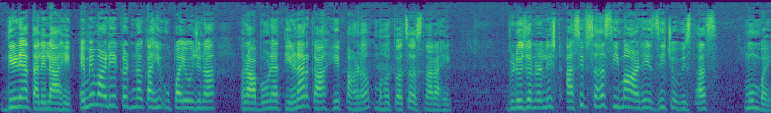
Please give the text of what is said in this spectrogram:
देण्यात आलेला आहे. एम एम आर डी एकडनं काही उपाययोजना राबवण्यात येणार का हे पाहणं महत्त्वाचं असणार आहे. व्हिडिओ जर्नलिस्ट आसिफसह सीमा आढे झी चोवीस तास मुंबई.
